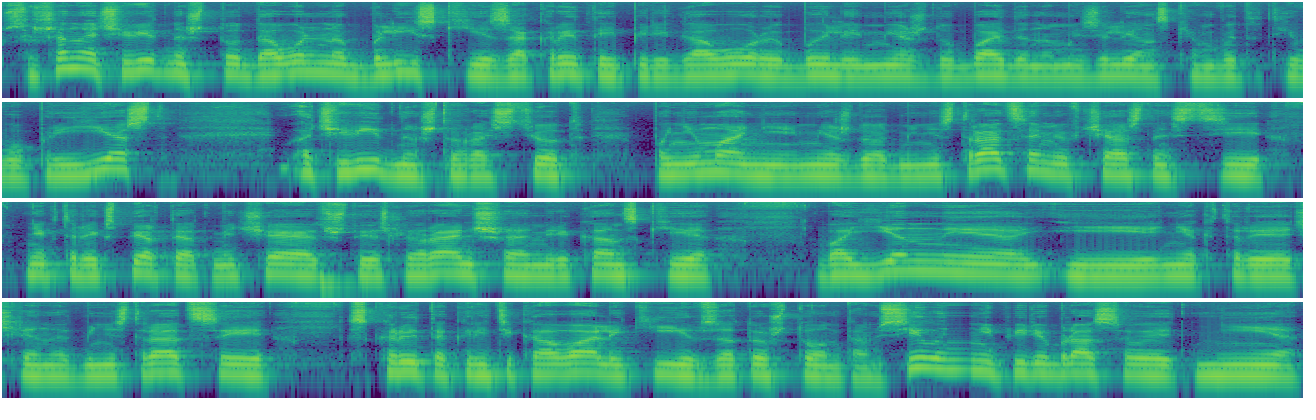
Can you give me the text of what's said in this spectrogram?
Совершенно очевидно, что довольно близкие закрытые переговоры были между Байденом и Зеленским в этот его приезд. Очевидно, что растет понимание между администрациями. В частности, некоторые эксперты отмечают, что если раньше американские военные и некоторые члены администрации скрыто критиковали Киев за то, что он там силы не перебрасывает, не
